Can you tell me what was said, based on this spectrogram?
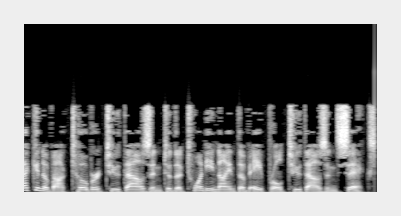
2nd of October 2000 to the 29th of April 2006.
